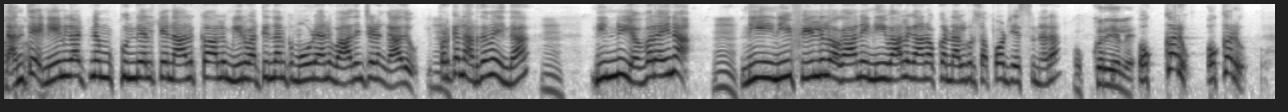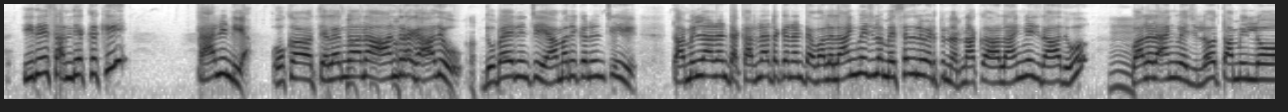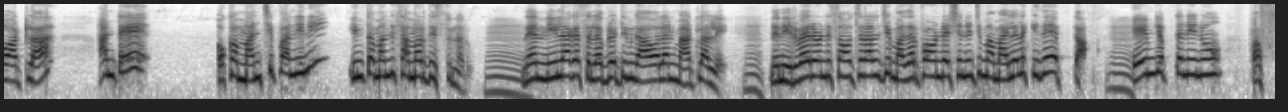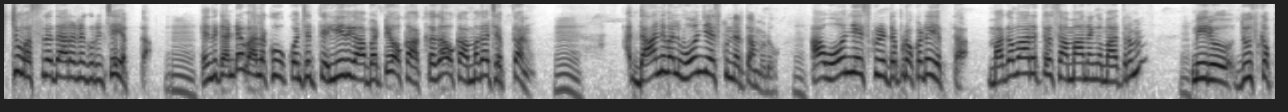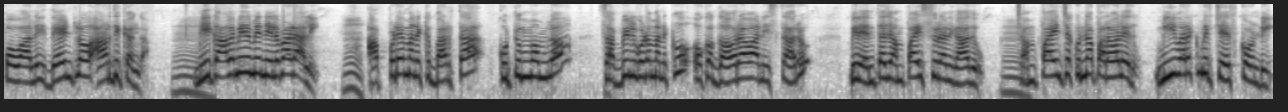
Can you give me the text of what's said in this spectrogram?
అంతే నేను కట్టిన కుందేలకే నాలుగు కాలు మీరు పట్టిన దానికి మూడు అని వాదించడం కాదు. ఇప్పటికైనా అర్థమైందా? నిన్ను ఎవరైనా. నీ నీ ఫీల్డ్లో కానీ నీ వాళ్ళు కానీ ఒక్క నలుగురు సపోర్ట్ చేస్తున్నారా? ఒక్కరు ఒక్కరు ఒక్కరు. ఇదే సంధ్యక్కకి పాన్ ఇండియా ఒక తెలంగాణ ఆంధ్ర కాదు. దుబాయ్ నుంచి అమెరికా నుంచి తమిళనాడు అంట కర్ణాటక అంట వాళ్ళ లాంగ్వేజ్లో మెసేజ్లు పెడుతున్నారు. నాకు ఆ లాంగ్వేజ్ రాదు. వాళ్ళ లాంగ్వేజ్లో తమిళ్ళో అట్లా. అంటే ఒక మంచి పనిని ఇంతమంది సమర్థిస్తున్నారు. నేను నీలాగా సెలబ్రిటీని కావాలని మాట్లాడలే. నేను ఇరవై రెండు సంవత్సరాల నుంచి మదర్ ఫౌండేషన్ నుంచి మా మహిళలకు ఇదే చెప్తా. ఏం చెప్తా నేను? ఫస్ట్ వస్త్రధారణ గురించే చెప్తా. ఎందుకంటే వాళ్ళకు కొంచెం తెలియదు కాబట్టి ఒక అక్కగా ఒక అమ్మగా చెప్తాను. దాన్ని వాళ్ళు ఓన్ చేసుకున్నారు తమ్ముడు. ఆ ఓన్ చేసుకునేటప్పుడు ఒకటే చెప్తా. మగవారితో సమానంగా మాత్రం మీరు దూసుకుపోవాలి దేంట్లో ఆర్థికంగా. మీ కాళ్ళ మీద మీరు నిలబడాలి. అప్పుడే మనకి భర్త కుటుంబంలో సభ్యులు కూడా మనకు ఒక గౌరవాన్ని ఇస్తారు. మీరు ఎంత సంపాదిస్తున్నారని కాదు. సంపాదించకున్నా పర్వాలేదు. మీ వరకు మీరు చేసుకోండి.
